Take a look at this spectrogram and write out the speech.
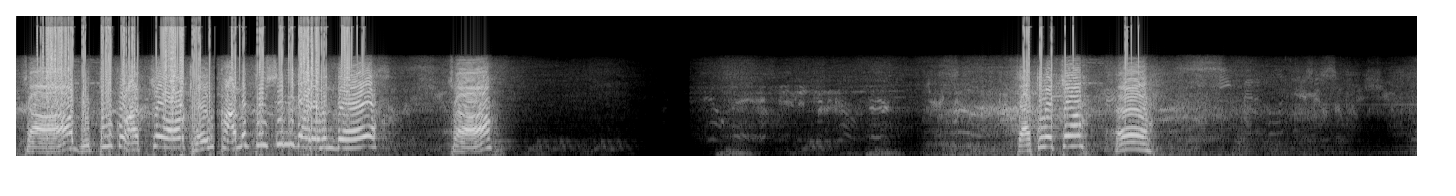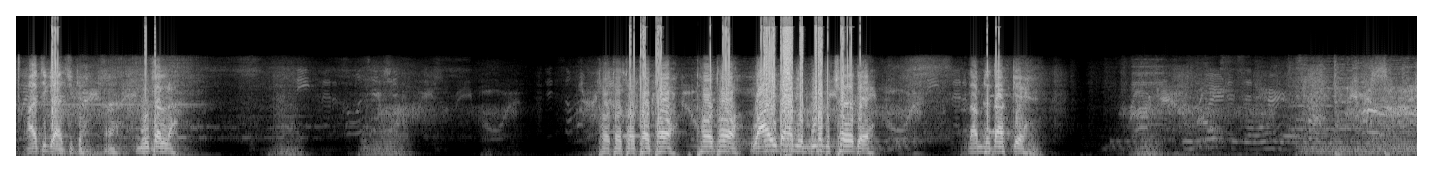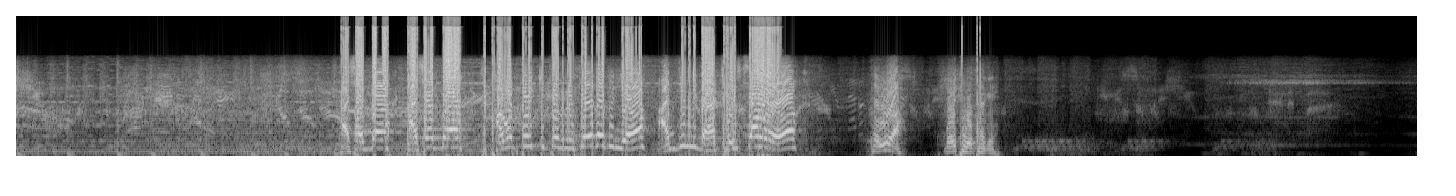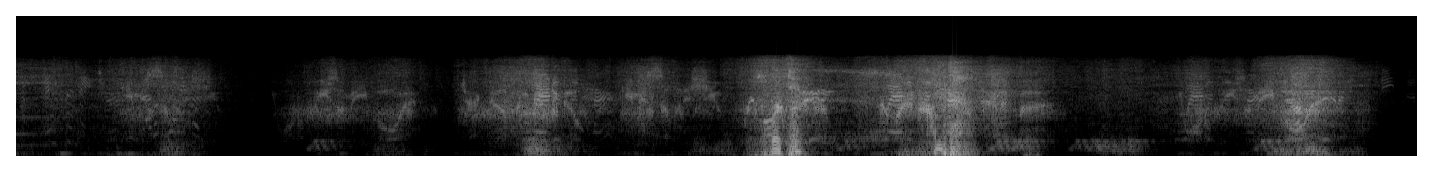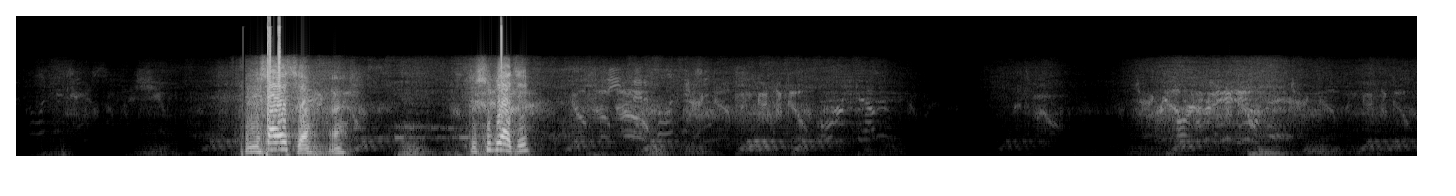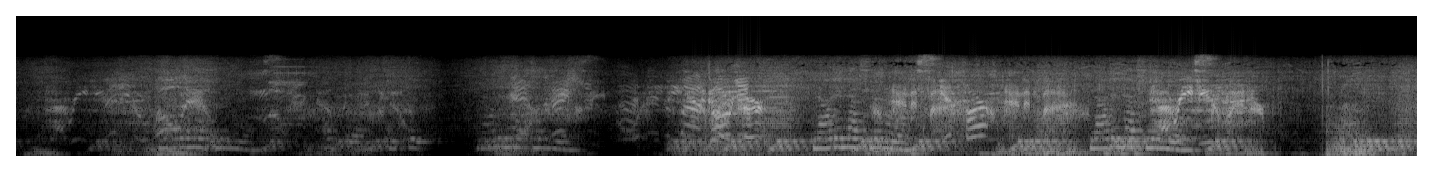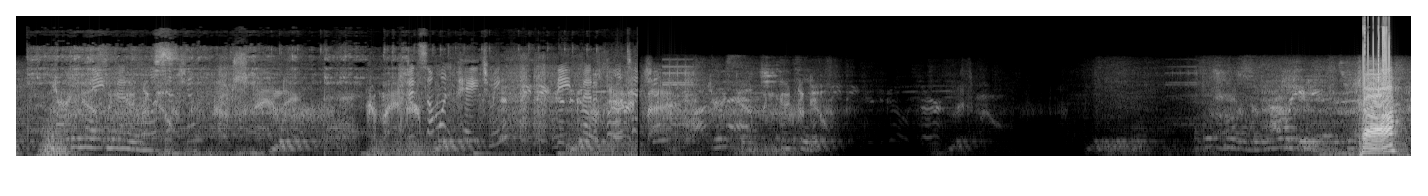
자, 못 뚫을 것 같죠? 계속 가면 뚫습니다, 여러분들. 자. 자, 뚫었죠? 어. 아직이야, 아직이야. 어, 모자라. 더, 더, 더, 더, 더, 더, 더. wide하게 밀어붙여야 돼. 남자답게. 다시 한 번, 다시 한 번. 작업돼 있기 때문에 세거든요. 안 집니다. 계속 싸워요. 델로 와. 멀티 못하게. 멀티. 갑니다. 분명 쌓였어. 어. 또 수비하지. Go, sir. Not enough minerals. Yes, sir. Not enough minerals. Not enough minerals. Did someone page me? Need medical attention? Research complete. 자,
